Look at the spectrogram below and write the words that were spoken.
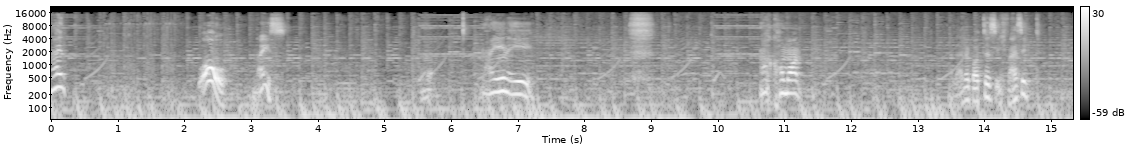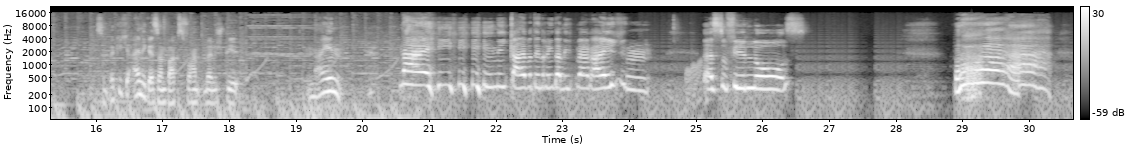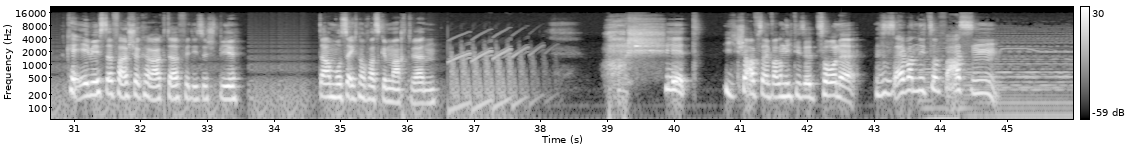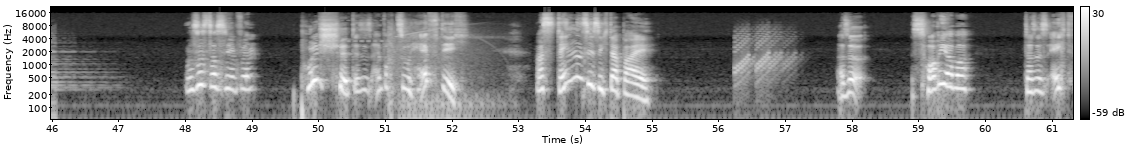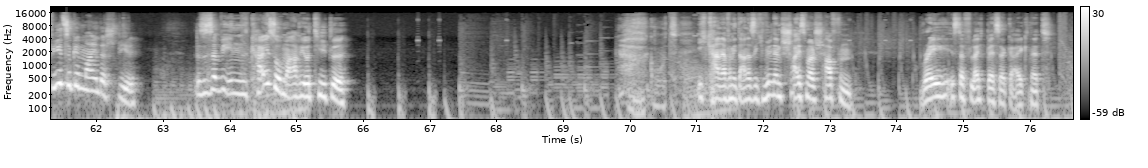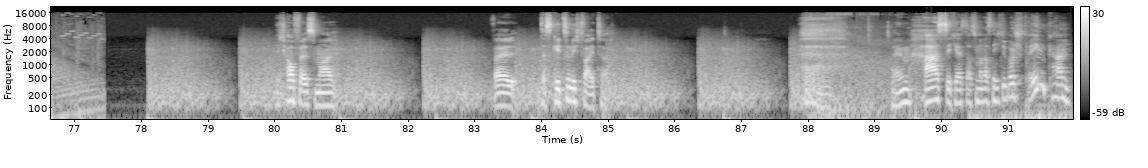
Nein! Wow! Nice! Nein, ey! Ach, come on! Ja, leider Gottes, ich weiß nicht. Es sind wirklich einiges an Bugs vorhanden bei dem Spiel. Nein! Nein! Ich kann einfach den Ring da nicht mehr erreichen! Da ist so viel los! Ah! Okay, Amy ist der falsche Charakter für dieses Spiel. Da muss echt noch was gemacht werden. Oh, shit. Ich schaff's einfach nicht, diese Zone. Das ist einfach nicht zu fassen. Was ist das hier für ein Bullshit? Das ist einfach zu heftig. Was denken Sie sich dabei? Also, Sorry, aber das ist echt viel zu gemein, das Spiel. Das ist ja wie ein Kaizo Mario Titel. Ach gut, ich kann einfach nicht anders, ich will den Scheiß mal schaffen. Ray ist da vielleicht besser geeignet. Ich hoffe es mal. Weil das geht so nicht weiter. allem hasse ich es, dass man das nicht überspringen kann.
